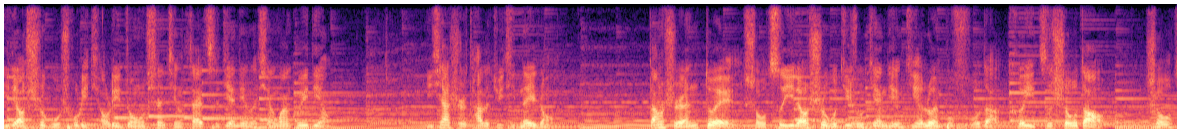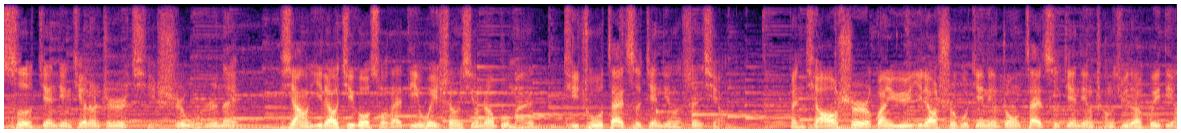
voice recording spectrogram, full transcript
《医疗事故处理条例》中申请再次鉴定的相关规定。以下是它的具体内容。当事人对首次医疗事故技术鉴定结论不服的，可以自收到首次鉴定结论之日起十五日内，向医疗机构所在地卫生行政部门提出再次鉴定的申请。本条是关于医疗事故鉴定中再次鉴定程序的规定。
